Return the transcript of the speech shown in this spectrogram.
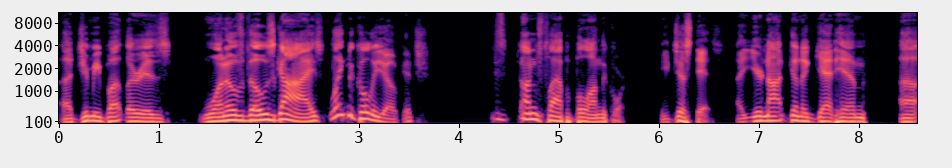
Uh, Jimmy Butler is one of those guys, like Nikola Jokic, is unflappable on the court. He just is. Uh, you're not going to get him uh,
